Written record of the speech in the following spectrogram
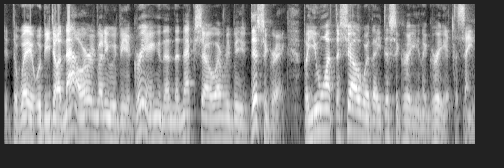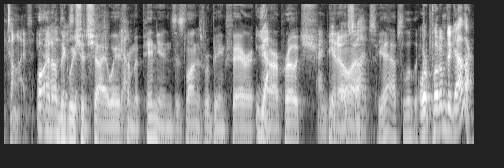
the way it would be done now, everybody would be agreeing, and then the next show, everybody disagreeing. But you want the show where they disagree and agree at the same time. Well, I don't think we there's should shy away Yeah. from opinions as long as we're being fair Yeah. in our approach. And you know, uh, yeah, absolutely. Or put them together.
